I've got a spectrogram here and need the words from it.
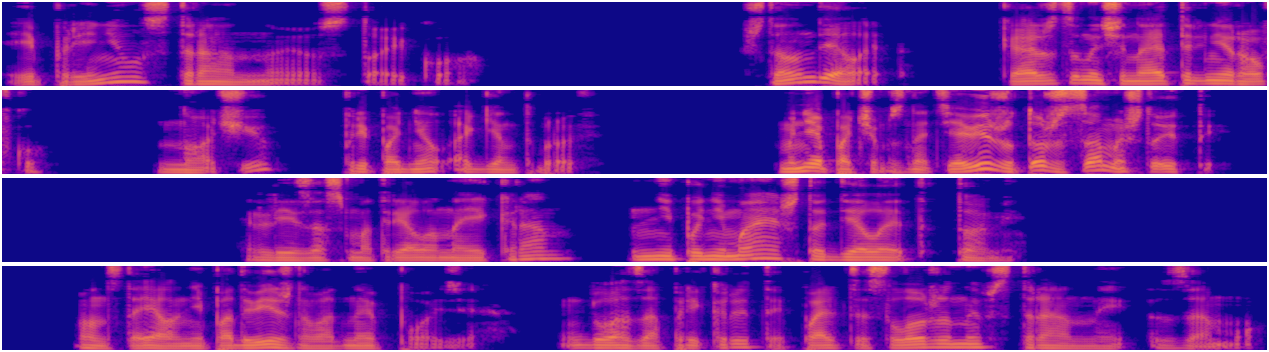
и принял странную стойку. Что он делает? Кажется, начинает тренировку. Ночью? Приподнял агент бровь. Мне почем знать, я вижу то же самое, что и ты. Лиза смотрела на экран, не понимая, что делает Томми. Он стоял неподвижно в одной позе. Глаза прикрыты, пальцы сложены в странный замок.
